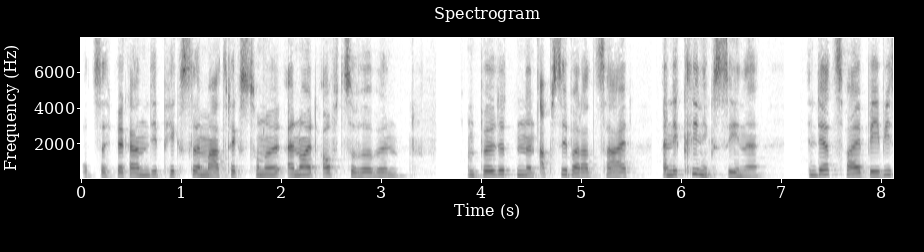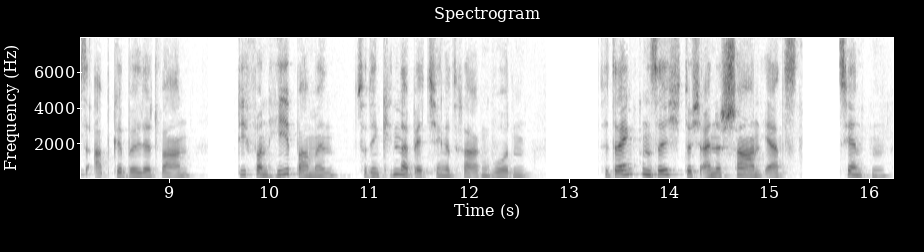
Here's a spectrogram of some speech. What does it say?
Plötzlich begannen die Pixel im Matrix-Tunnel erneut aufzuwirbeln und bildeten in absehbarer Zeit eine Klinikszene, in der zwei Babys abgebildet waren, die von Hebammen zu den Kinderbettchen getragen wurden. Sie drängten sich durch eine Schar an Ärzten und Patienten.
